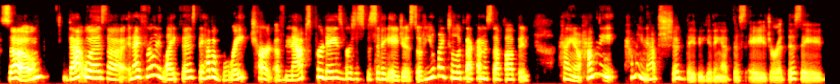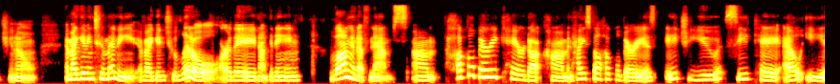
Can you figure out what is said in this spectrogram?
So that was, uh, and I really like this. They have a great chart of naps per days versus specific ages. So if you like to look that kind of stuff up and how, you know, how many, how many naps should they be getting at this age or at this age, you know, am I giving too many? Am I getting too little? Are they not getting long enough naps? Um, huckleberrycare.com. And how you spell huckleberry is H U C K L E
